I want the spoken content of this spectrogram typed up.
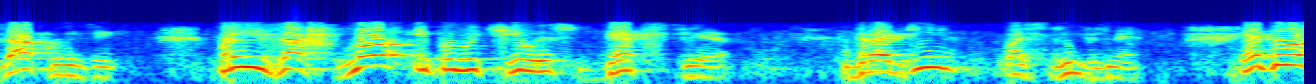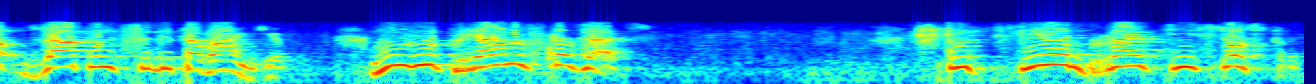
заповеди произошло и получилось бедствие. Дорогие возлюбленные, это заповедь с обетованием. Нужно прямо сказать, что те братья и сестры,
